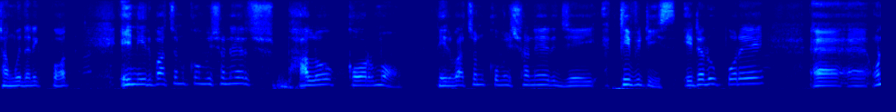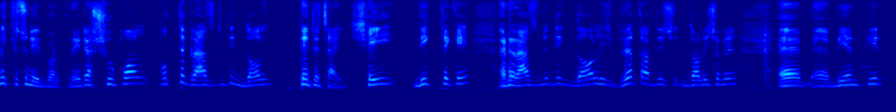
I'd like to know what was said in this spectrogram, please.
সাংবিধানিক পদ এই নির্বাচন কমিশনের ভালো কর্ম, নির্বাচন কমিশনের যেই অ্যাক্টিভিটিস এটার উপরে অনেক কিছু নির্ভর করে। এটা সুফল, প্রত্যেক রাজনৈতিক দল পেতে চাই। সেই দিক থেকে একটা রাজনৈতিক দল বৃহৎ দল হিসেবে বিএনপির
